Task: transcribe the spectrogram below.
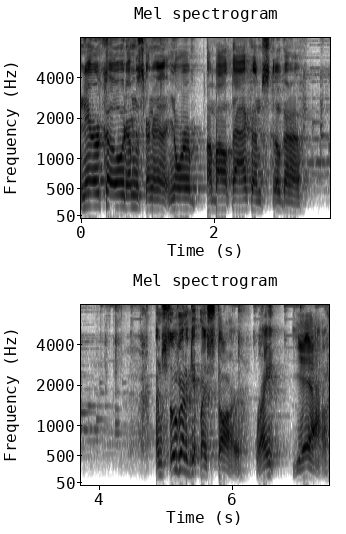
Narrow code, I'm just gonna ignore about that. I'm still gonna, I'm still gonna get my star, right? Yeah.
